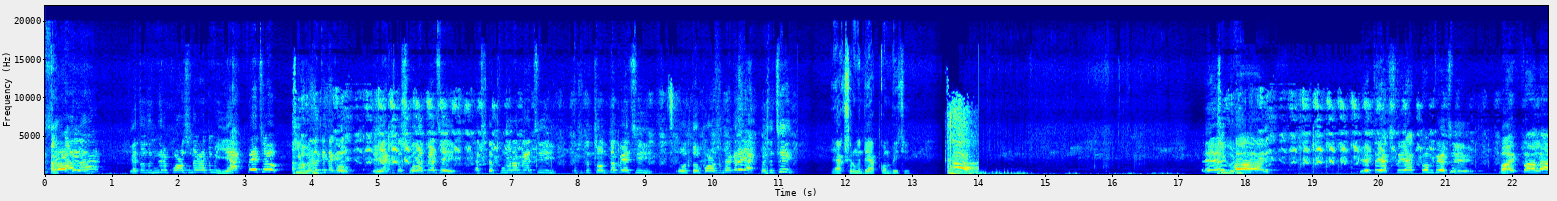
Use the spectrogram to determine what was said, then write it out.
শালা, এতদিন ধরে পড়াশোনা করে তুমি এক পেয়েছো আমাদেরকে দেখো এই একসাথে ষোলো পেয়েছে একসাথে পনেরো পেয়েছি একসাথে চোদ্দ পেয়েছি। ও তো পড়াশোনা করে এক পেয়েছে একশোর মধ্যে এক কম পেয়েছে। এ ভাই এ তো একশো এক কম পেয়েছে। ভাই পালা।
